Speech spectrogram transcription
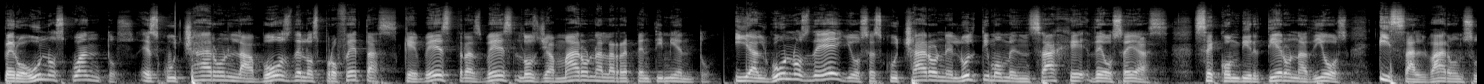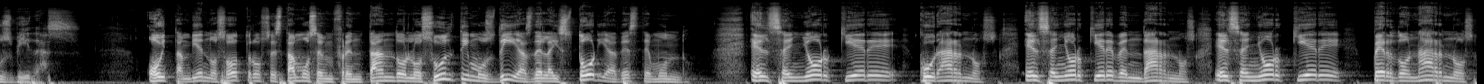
Pero unos cuantos escucharon la voz de los profetas que vez tras vez los llamaron al arrepentimiento. Y algunos de ellos escucharon el último mensaje de Oseas, se convirtieron a Dios y salvaron sus vidas. Hoy también nosotros estamos enfrentando los últimos días de la historia de este mundo. El Señor quiere curarnos, el Señor quiere vendarnos, el Señor quiere perdonarnos,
